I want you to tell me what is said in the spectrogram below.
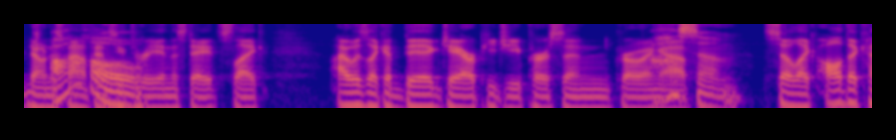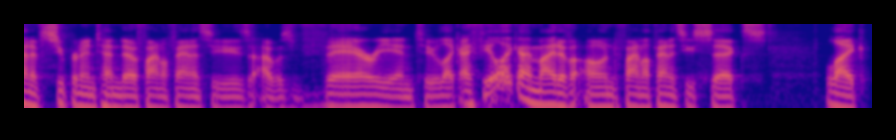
known as Final Oh. Fantasy 3 in the states. Like, I was like a big JRPG person growing up. Awesome. So like all the kind of Super Nintendo Final Fantasies I was very into. Like I feel like I might have owned Final Fantasy VI like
